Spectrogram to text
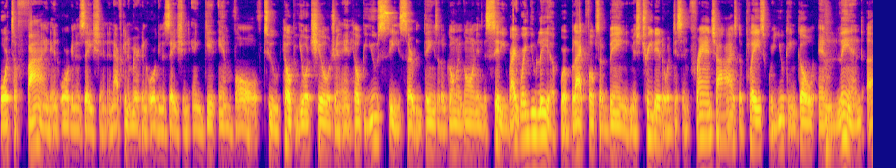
or to find an organization, an African American organization, and get involved to help your children and help you see certain things that are going on in the city right where you live, where black folks are being mistreated or disenfranchised, a place where you can go and lend a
